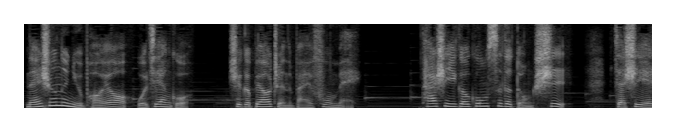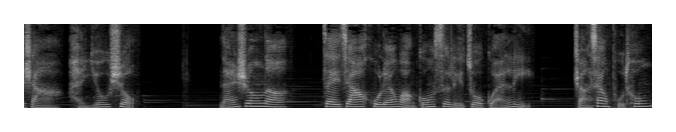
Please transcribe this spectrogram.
男生的女朋友我见过，是个标准的白富美，她是一个公司的董事，在事业上很优秀。男生呢，在一家互联网公司里做管理，长相普通，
